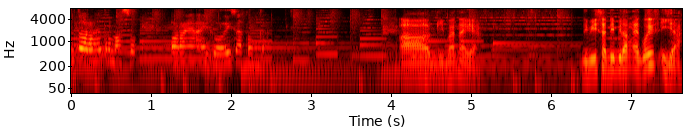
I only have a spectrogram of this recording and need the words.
itu orangnya termasuk orang yang egois atau enggak? Eh, gimana ya? Bisa dibilang egois iya.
